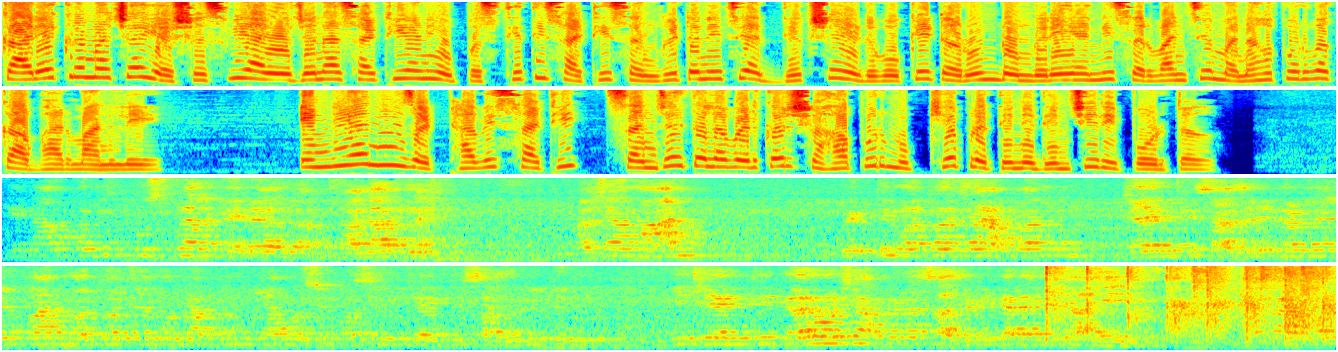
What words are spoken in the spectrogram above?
कार्यक्रमाच्या यशस्वी आयोजनासाठी आणि उपस्थितीसाठी संघटनेचे अध्यक्ष एडव्होकेट अरुण डोंगरे यांनी सर्वांचे मनःपूर्वक आभार मानले. इंडिया न्यूज अठ्ठावीससाठी संजय तलवडकर शहापूर मुख्य प्रतिनिधींची रिपोर्ट. अशा महान व्यक्तिमत्वाच्या आपण जयंती साजरी करणे फार महत्त्वाचे म्हणून आपण यावर्षीपासून जयंती साजरी केली. ही जयंती दरवर्षी आपल्याला साजरी करायची आहे. आपण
